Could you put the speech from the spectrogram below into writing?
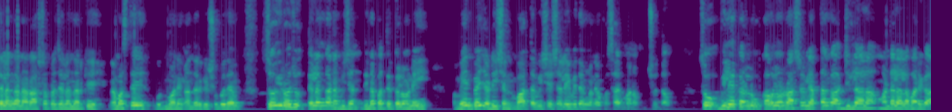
తెలంగాణ రాష్ట్ర ప్రజలందరికీ నమస్తే. గుడ్ మార్నింగ్ అందరికీ శుభోదయం. సో ఈరోజు తెలంగాణ విజన్ దినపత్రికలోని మెయిన్ పేజ్ ఎడిషన్ వార్తా విశేషాలు ఏ విధంగానే ఒకసారి మనం చూద్దాం. సో విలేకరులు కవలను రాష్ట్ర వ్యాప్తంగా జిల్లాల మండలాల వారిగా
